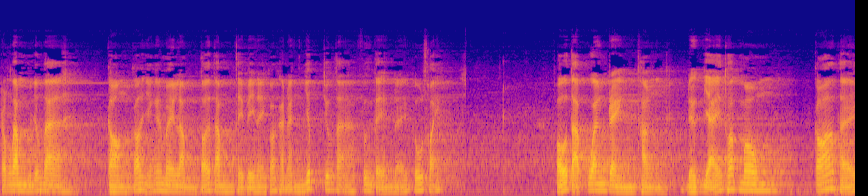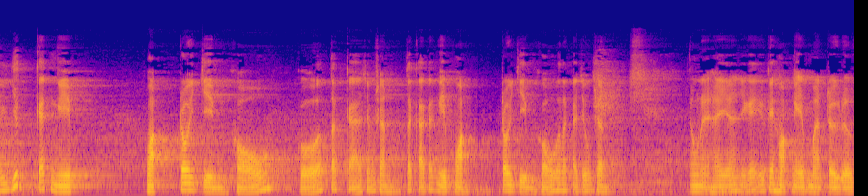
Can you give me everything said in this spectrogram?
Trong tâm của chúng ta còn có những cái mê lầm tối tâm thì vị này có khả năng giúp chúng ta phương tiện để cứu thoát. Phổ tập quan tràng thần được giải thoát môn có thể dứt các nghiệp hoặc trôi chìm khổ của tất cả chúng sanh, tất cả các nghiệp hoặc trôi chìm khổ của tất cả chúng sanh. Ông này hay á, những cái cái hoạt nghiệp mà trừ được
